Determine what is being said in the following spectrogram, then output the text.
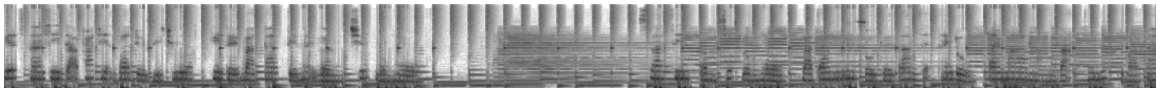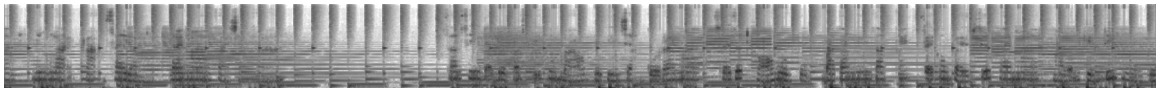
biết Saji đã phát hiện ra điều gì chưa khi thấy bà ta tiến lại gần chiếc đồng hồ. Sashi cầm chiếc đồng hồ, bà ta nghĩ rồi thời gian sẽ thay đổi. Daima là người bạn thân nhất của bà ta, nhưng lại phạm sai lầm. Daima phải trả giá. Sashi đã được bác sĩ thông báo về tình trạng của Daima sẽ rất khó hồi phục. Bà ta nghĩ ra cách sẽ không phải giết Daima mà vẫn kiếm tiếp ngủ tù.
